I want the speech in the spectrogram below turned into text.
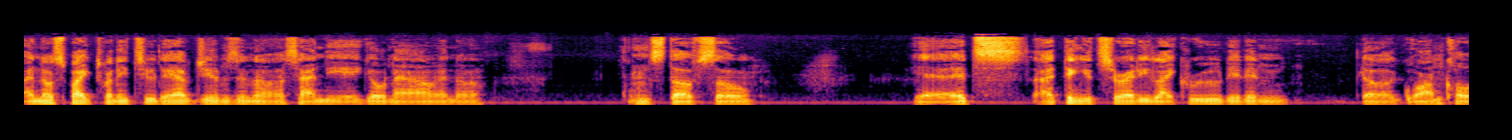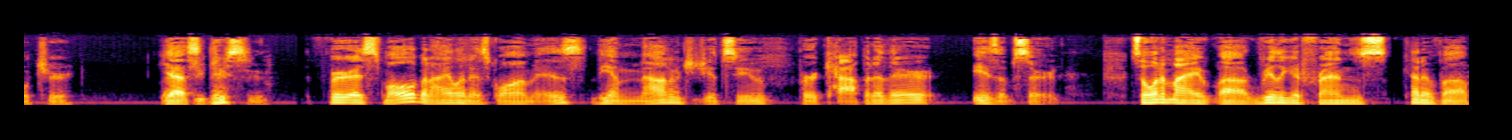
I know Spike Twenty Two. They have gyms in uh, San Diego now and uh, and stuff. So yeah, it's. I think it's already like rooted in the Guam culture. like Yes, there's- jujitsu. For as small of an island as Guam is, the amount of jiu-jitsu per capita there is absurd. So one of my uh, really good friends, kind of uh,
